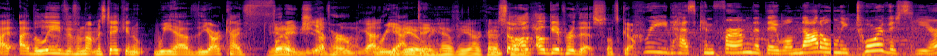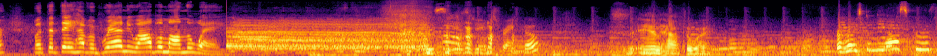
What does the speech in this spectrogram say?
I, I believe, if I'm not mistaken, we have the archive footage Yep, of her we got it. We do. We reacting. We have the archive So I'll. I'll give her this. Let's go. Creed has confirmed that they will not only tour this year, but that they have a brand new album on the way. This is James Franco This is Anne Hathaway. We're hosting the Oscars.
